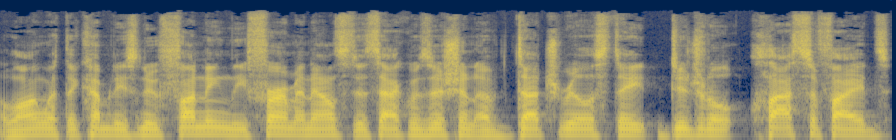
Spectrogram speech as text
Along with the company's new funding, the firm announced its acquisition of Dutch real estate digital classifieds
